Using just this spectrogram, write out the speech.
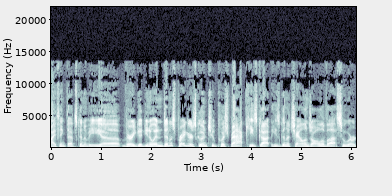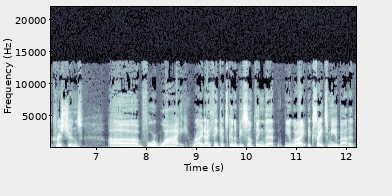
I think that's going to be uh, very good. You know, and Dennis Prager is going to push back. He's got he's going to challenge all of us who are Christians uh, for why, right? I think it's going to be something that you know what I excites me about it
